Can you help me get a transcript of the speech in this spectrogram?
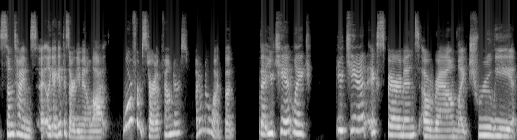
sometimes, like I get this argument a lot, more from startup founders. I don't know why, but that you can't like you can't experiment around like truly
